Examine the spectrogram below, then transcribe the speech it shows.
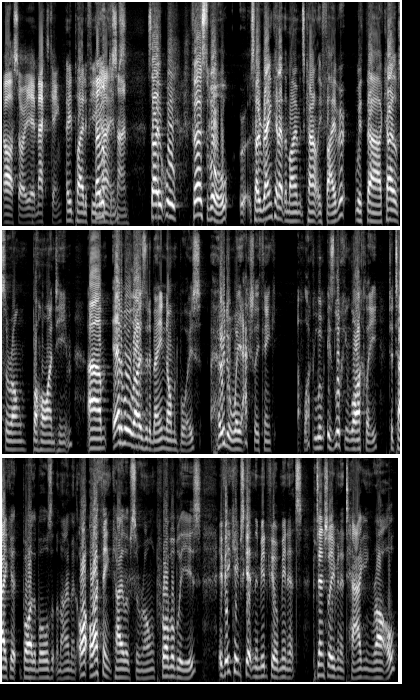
Oh, sorry, yeah, Max King. He'd played a few They games. look the same. So, well, first of all, so Rankine at the moment's currently favourite with uh, Caleb Serong behind him. Um, out of all those that have been nommed boys, who do we actually think like look, is looking likely to take it by the balls at the moment? I, I think Caleb Serong probably is. If he keeps getting the midfield minutes, potentially even a tagging role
